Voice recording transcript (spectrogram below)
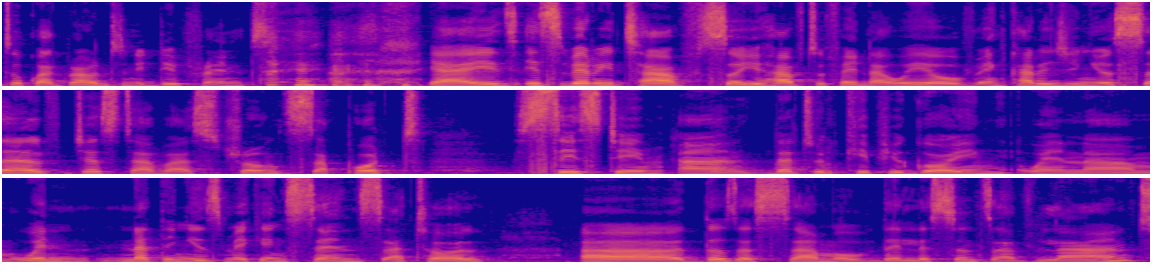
took kwa ground in ni different. yeah, it's, it's very tough. So you have to find a way of encouraging yourself, just to have a strong support system and that will keep you going when, um, when nothing is making sense at all. Uh, those are some of the lessons I've learned.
